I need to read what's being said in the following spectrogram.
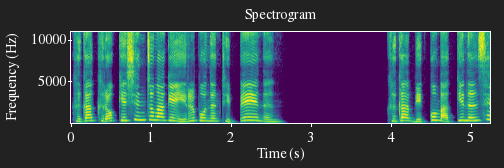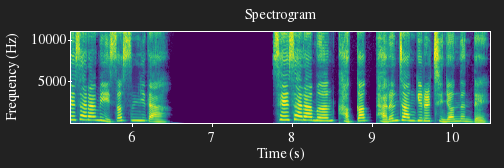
그가 그렇게 신중하게 일을 보는 뒷배에는 그가 믿고 맡기는 세 사람이 있었습니다. 세 사람은 각각 다른 장기를 지녔는데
